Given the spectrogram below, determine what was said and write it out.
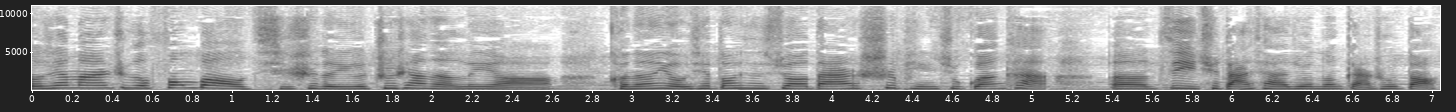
首先呢，这个风暴骑士的一个追杀能力啊，可能有些东西需要大家视频去观看，呃，自己去打起来就能感受到。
